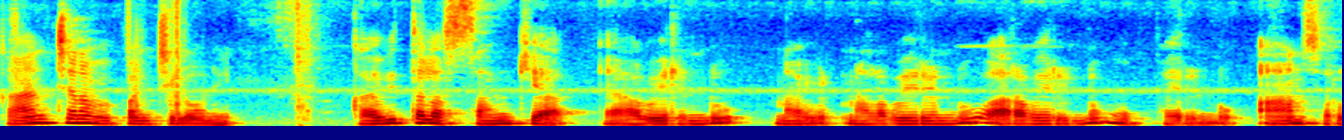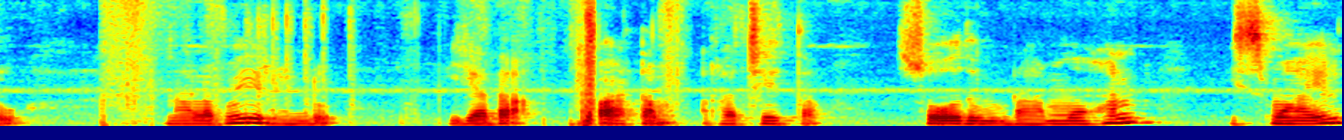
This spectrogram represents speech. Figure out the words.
కాంచన విపంచిలోని కవితల సంఖ్య యాభై రెండు నవ- నలభై రెండు అరవై రెండు ముప్పై రెండు ఆన్సరు నలభై రెండు యథ పాఠం రచయిత సోదుం రామ్మోహన్ ఇస్మాయిల్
